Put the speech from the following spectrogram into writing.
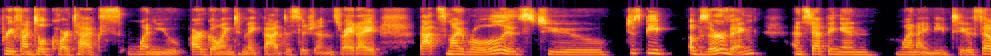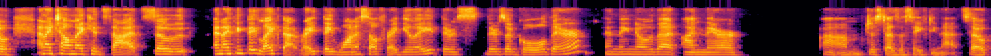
prefrontal cortex when you are going to make bad decisions, right? I that's my role is to just be observing and stepping in when I need to. So, and I tell my kids that. So, and I think they like that, right? They want to self-regulate. There's there's a goal there and they know that I'm there um, just as a safety net. So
